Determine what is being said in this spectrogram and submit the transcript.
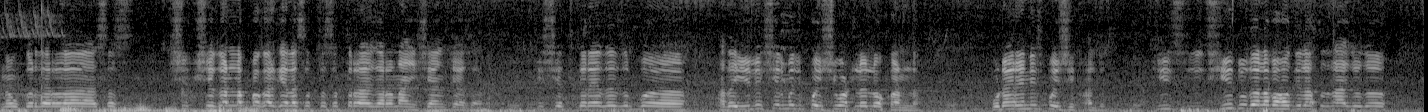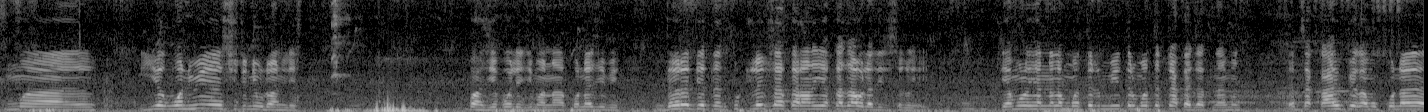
नोकरदाराला असं शिक्षकांना पगार केला सत्तर सत्तर हजारांना ऐंशी ऐंशी हजार. की शेतकऱ्याचं जर ब- आता इलेक्शनमध्ये पैसे वाटले लोकांना. पुढाऱ्यांनीच पैसे खाल्ले. की ही दुधाला भाव दिला असता तर आज म- एक वनवी सिटी निवडून आणली असते. भाजीपोल्याची म्हणा कोणाची बी दरच देत नाही. कुठलंही सरकारने एका जावला दिली सगळी. त्यामुळे ह्यांना मत मी तर मत टाकायला जात नाही. मग त्यांचा काय उपयोग आहे? मग पुन्हा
